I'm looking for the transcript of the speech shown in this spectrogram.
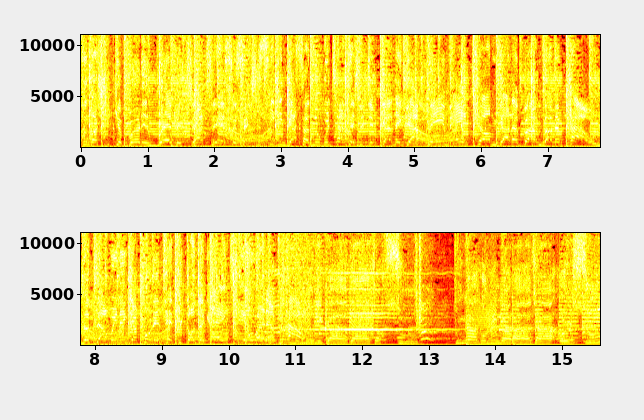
승화시켜버린 랩의 자체. 세상시 튀긴 가사 누굴 탓해? 시집가 내가 빔 A점 갈아 밤밤엔 파우 너 따위는 가포린 텐트 건장 ATO and 파우 우리가 가접수. 등하고 흘러라. 자 올 수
